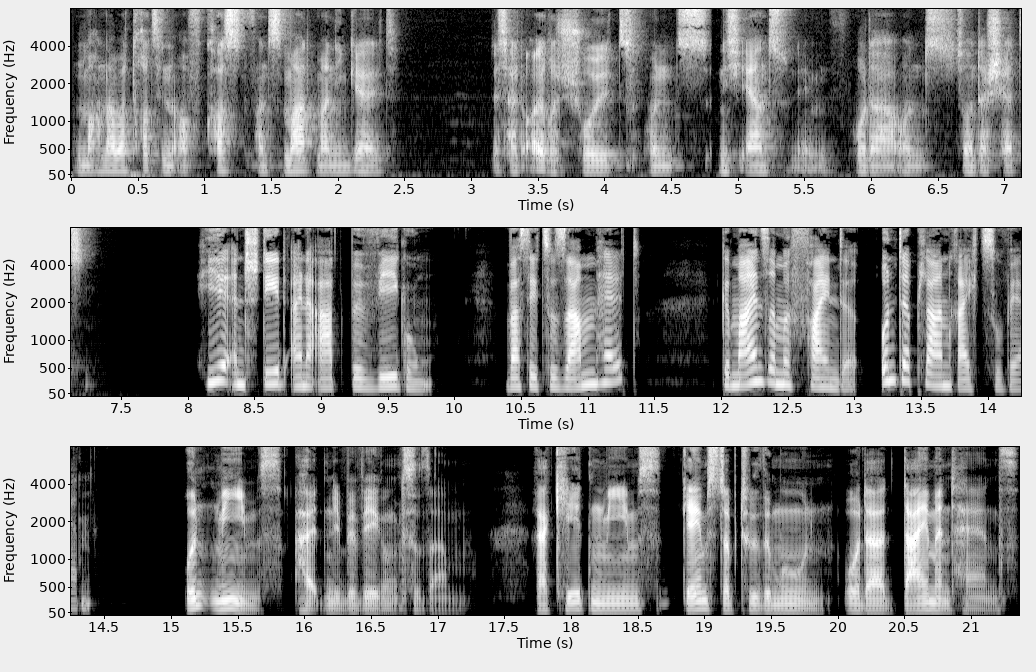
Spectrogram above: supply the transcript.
und machen aber trotzdem auf Kosten von Smart Money Geld. Ist halt eure Schuld, uns nicht ernst zu nehmen oder uns zu unterschätzen. Hier entsteht eine Art Bewegung. Was sie zusammenhält? Gemeinsame Feinde und der Plan, reich zu werden. Und Memes halten die Bewegung zusammen. Raketenmemes, GameStop to the Moon oder Diamond Hands,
